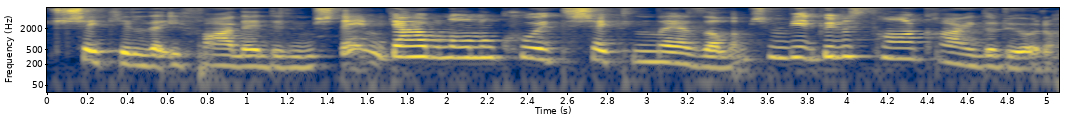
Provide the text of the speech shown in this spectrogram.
şekilde ifade edilmiş değil mi? Gel bunu onun kuvveti şeklinde yazalım. Şimdi virgülü sağa kaydırıyorum.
